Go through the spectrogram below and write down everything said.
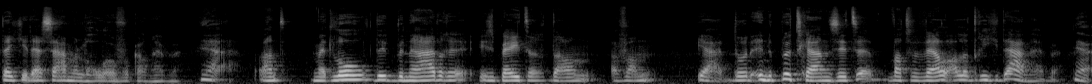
Dat je daar samen lol over kan hebben. Ja, Want met lol dit benaderen is beter dan van ja, door in de put gaan zitten, wat we wel alle drie gedaan hebben. ja,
